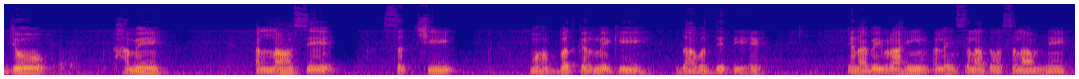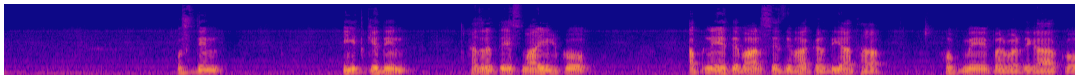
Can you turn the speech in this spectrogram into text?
जो हमें अल्लाह से सच्ची मोहब्बत करने की दावत देती है। जनाब इब्राहिम सलाम ने उस दिन, ईद के दिन, हज़रत इस्माइल को अपने एतबार से ज़िबा कर दिया था, हुक्म परवरदिगार को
